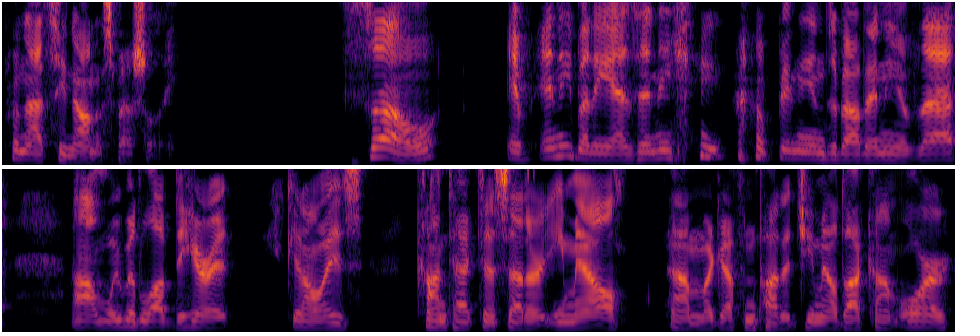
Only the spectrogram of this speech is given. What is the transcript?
from that scene on, especially. So, if anybody has any opinions about any of that, um, we would love to hear it. You can always contact us at our email, um, MacGuffinPod at gmail.com, or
